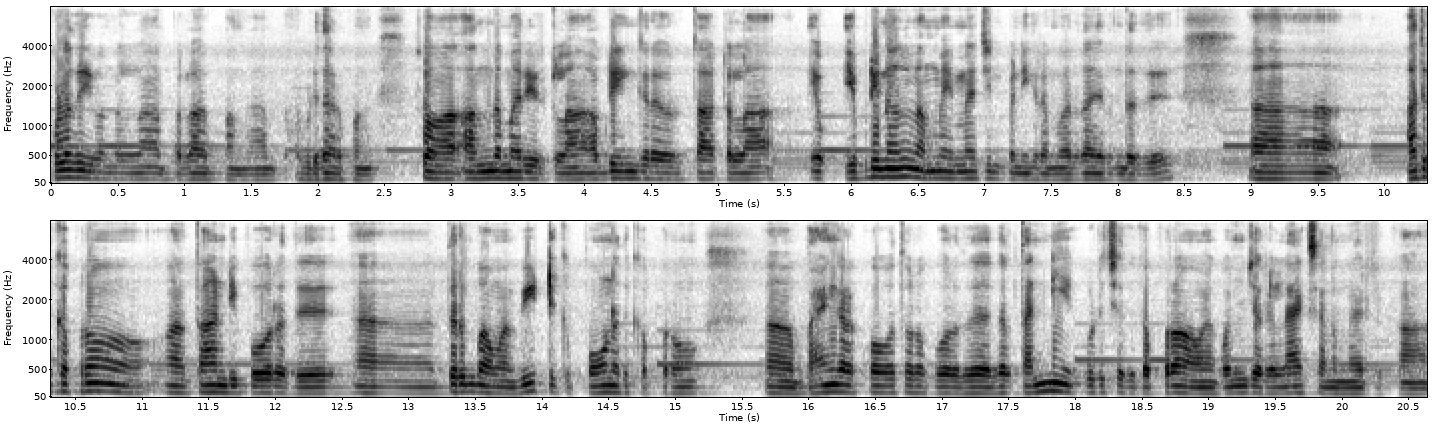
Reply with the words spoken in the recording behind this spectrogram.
குலதெய்வங்கள்லாம் அப்போல்லாம் இருப்பாங்க. அப்படிதான் இருப்பாங்க. ஸோ அந்த மாதிரி இருக்கலாம். அப்படிங்கிற ஒரு தாட்டெல்லாம் எப் எப்படினாலும் நம்ம இமேஜின் பண்ணிக்கிற மாதிரி தான் இருந்தது. அதுக்கப்புறம் தாண்டி போகிறது திரும்ப அவன் வீட்டுக்கு போனதுக்கப்புறம் பயங்கர கோபத்தோட போகிறது அதாவது தண்ணியை குடித்ததுக்கப்புறம் அவன் கொஞ்சம் ரிலாக்ஸ் ஆன மாதிரி இருக்கான்.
